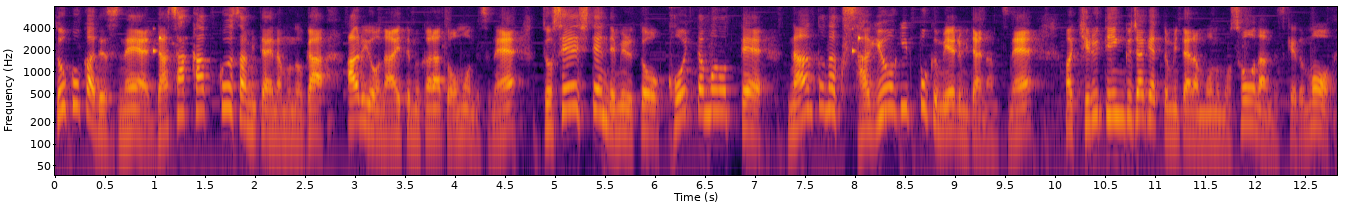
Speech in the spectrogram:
どこかですね、ダサかっこよさみたいなものがあるようなアイテムかなと思うんですね。女性視点で見ると、こういったものって、なんとなく作業着っぽく見えるみたいなんですね。まあ、キルティングジャケットみたいなものもそうなんですけども、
